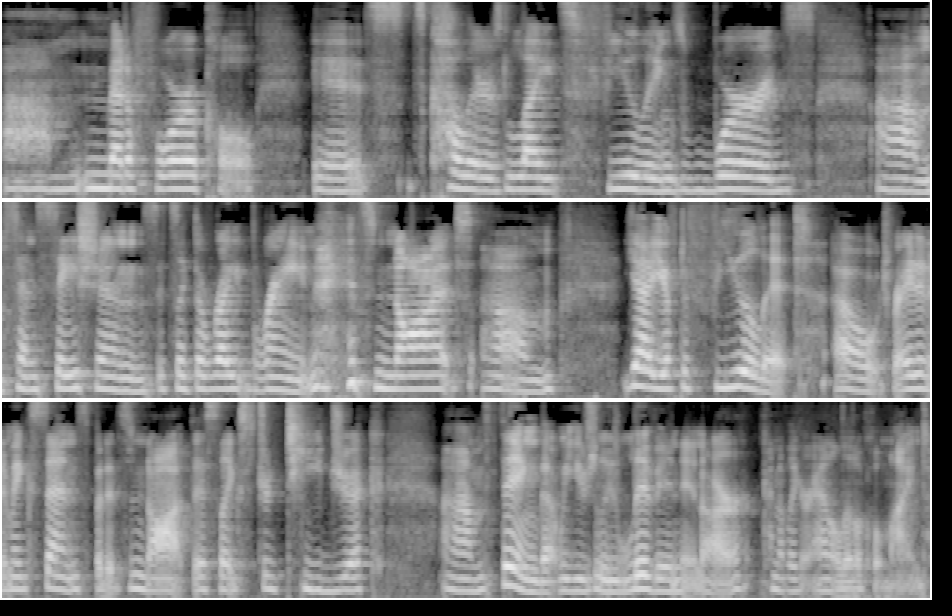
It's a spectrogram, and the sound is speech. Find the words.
um, metaphorical it's, it's colors, lights, feelings, words, um, sensations. It's like the right brain. It's not, um, yeah, you have to feel it out, right? And it makes sense, but it's not this like strategic um, thing that we usually live in in our kind of like our analytical mind.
